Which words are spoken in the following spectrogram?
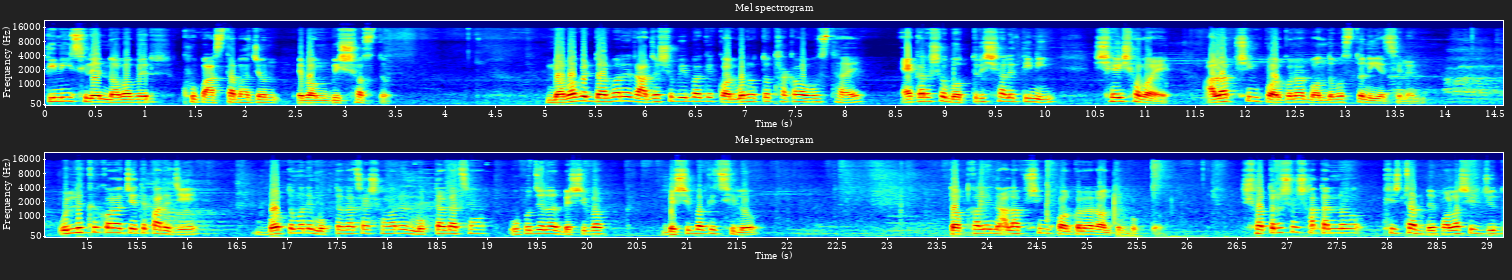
তিনি ছিলেন নবাবের খুব আস্থাভাজন এবং বিশ্বস্ত। নবাবের দরবারের রাজস্ব বিভাগে কর্মরত থাকা অবস্থায় এগারোশো বত্রিশ সালে তিনি সেই সময়ে আলাপ সিং পরগনার বন্দোবস্ত নিয়েছিলেন। উল্লেখ করা যেতে পারে যে, বর্তমানে মুক্তাগাছা শহরের মুক্তাগাছা উপজেলার বেশিরভাগ বেশিরভাগই ছিল তৎকালীন আলাপ সিং পরগনার অন্তর্ভুক্ত। সতেরোশো সাতান্ন খ্রিস্টাব্দে পলাশির যুদ্ধ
